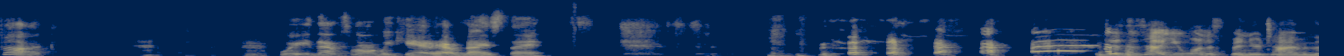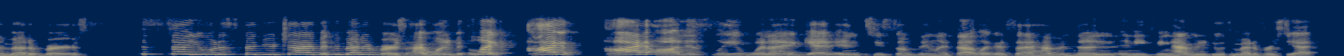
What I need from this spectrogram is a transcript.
Fuck. We that's why we can't have nice things. this is how you want to spend your time in the metaverse. This is how you want to spend your time in the metaverse. I want to be like I I honestly, when I get into something like that, like I said, I haven't done anything having to do with the metaverse yet.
